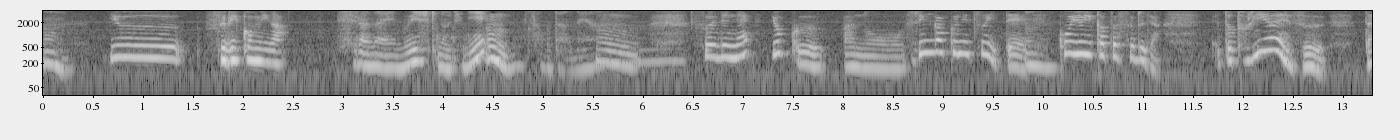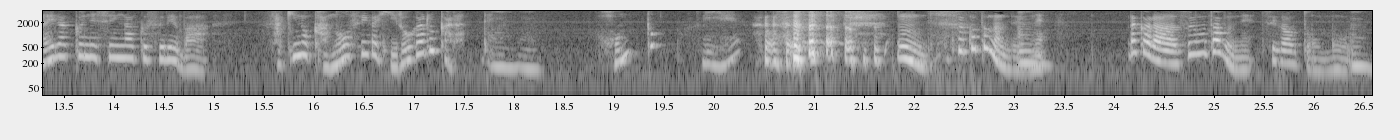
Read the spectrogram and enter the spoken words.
うん。いう刷り込みが、知らない無意識のうちに、うん、そうだね。うん。それでねよくあの進学についてうん。こういう言い方するじゃん。えっと、とりあえず大学に進学すれば先の可能性が広がるからって。うん本当？うんいいえ。うん。そういうことなんだよね、うん。だからそれも多分ね違うと思う、うん。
